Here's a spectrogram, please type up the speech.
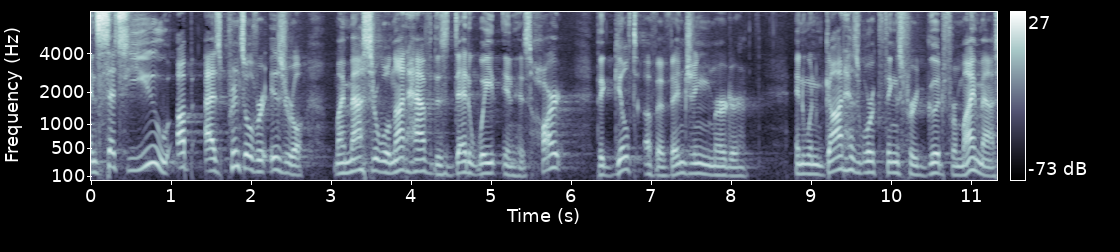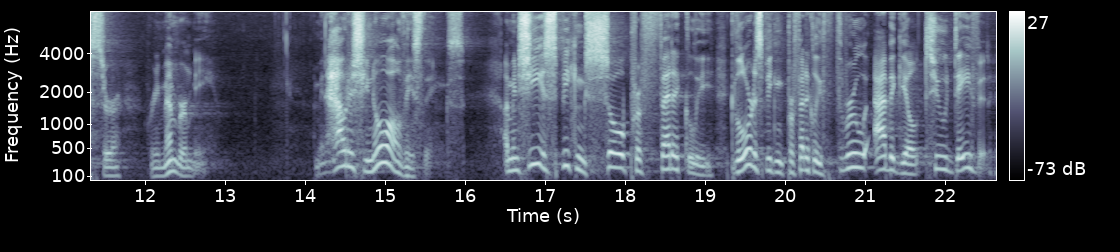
and sets you up as prince over Israel, my master will not have this dead weight in his heart, the guilt of avenging murder. And when God has worked things for good for my master, remember me. I mean, how does she know all these things? I mean, she is speaking so prophetically. The Lord is speaking prophetically through Abigail to David.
